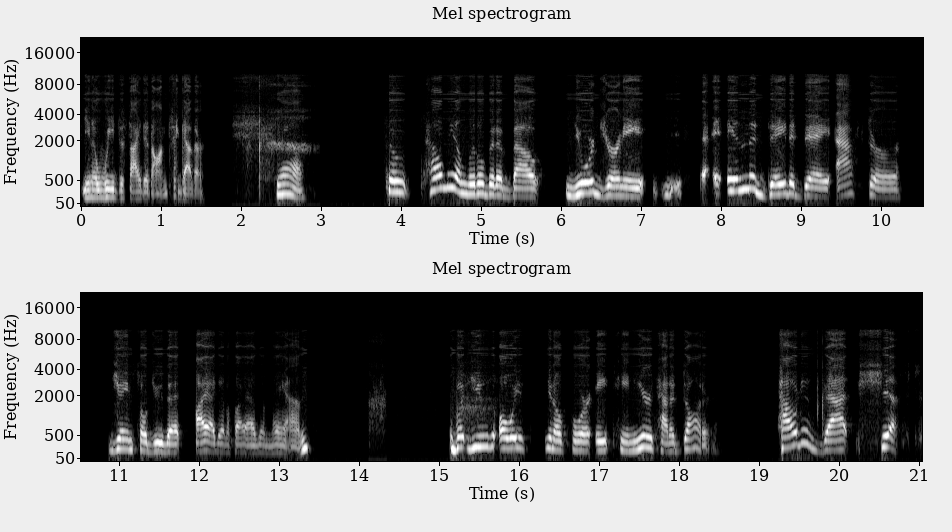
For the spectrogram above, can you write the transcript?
you know we decided on together. Yeah. So tell me a little bit about your journey in the day to day after James told you that I identify as a man, but you always, you know, for 18 years had a daughter. How does that shift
